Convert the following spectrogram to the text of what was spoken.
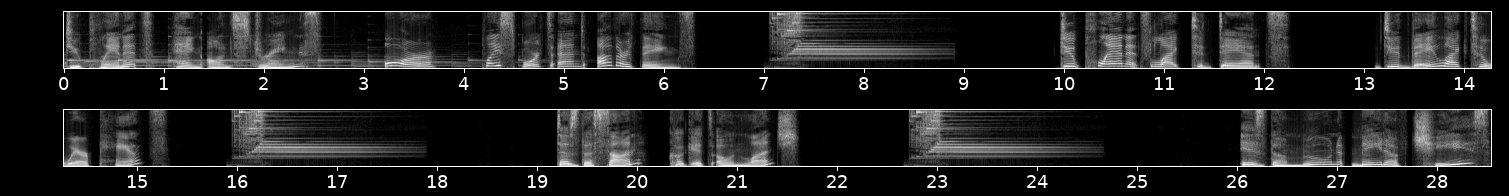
Do planets hang on strings? Or play sports and other things? Do planets like to dance? Do they like to wear pants? Does the sun cook its own lunch? Is the moon made of cheese?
